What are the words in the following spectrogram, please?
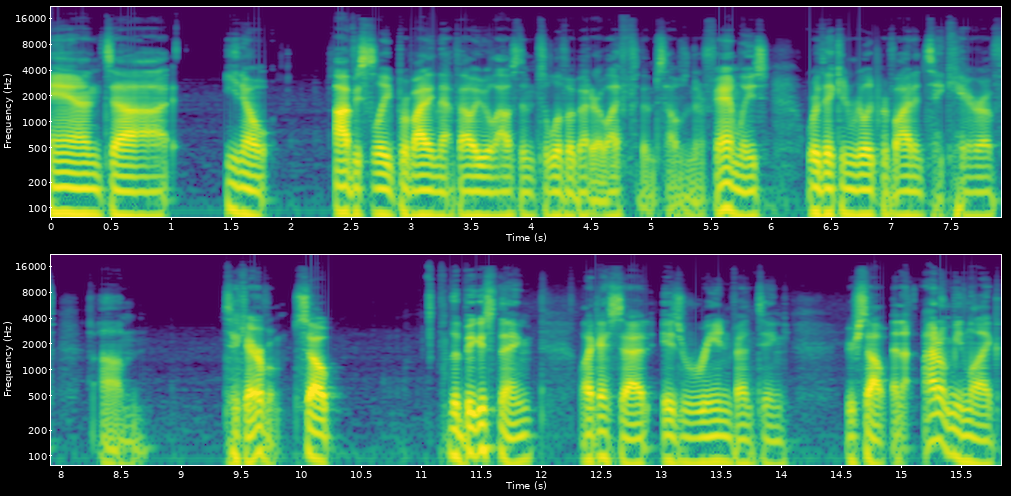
and uh, you know, obviously, providing that value allows them to live a better life for themselves and their families, where they can really provide and take care of, um, take care of them. So, the biggest thing, like I said, is reinventing yourself, and I don't mean like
